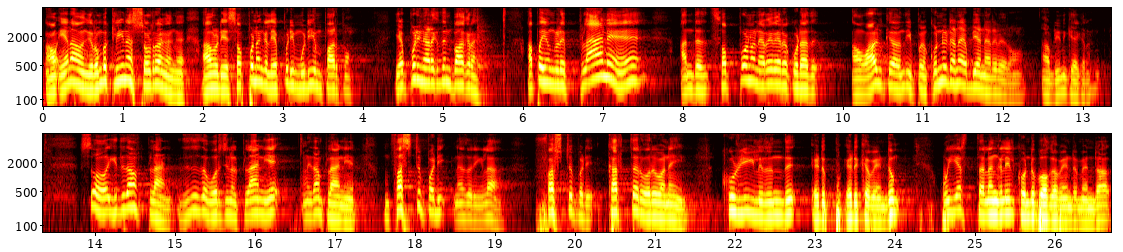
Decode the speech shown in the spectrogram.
அவன் ஏன்னா அவங்க ரொம்ப க்ளீனாக சொல்கிறாங்கங்க அவனுடைய சொப்பனங்கள் எப்படி முடியும் பார்ப்போம். எப்படி நடக்குதுன்னு பார்க்குறேன். அப்போ இவங்களுடைய பிளானே அந்த சொப்பனம் நிறைவேறக்கூடாது. அவன் வாழ்க்கை வந்து இப்போ கொண்டுட்டானா எப்படியா நிறைவேறும்? அப்படின்னு கேட்குறாங்க ஸோ இதுதான் plan this is the original plan A இதுதான் பிளான் ஏ ஃபஸ்ட்டு படி என்ன சொல்கிறீங்களா ஃபஸ்ட்டு படி கர்த்தர் ஒருவனை குழியிலிருந்து எடுப்பு எடுக்க வேண்டும். உயர் ஸ்தலங்களில் கொண்டு போக வேண்டும் என்றால்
